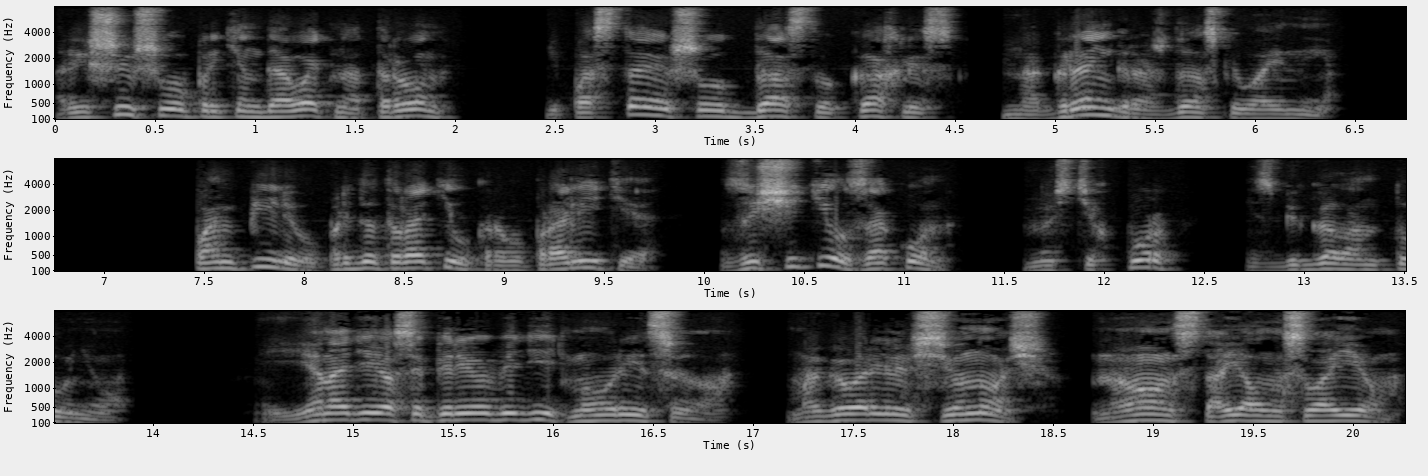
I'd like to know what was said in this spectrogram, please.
решившего претендовать на трон и поставившего Даство Кахлис на грань гражданской войны. Помпилио предотвратил кровопролитие, защитил закон, но с тех пор избегал Антонио. «Я надеялся переубедить Маурицио. Мы говорили всю ночь, но он стоял на своем».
